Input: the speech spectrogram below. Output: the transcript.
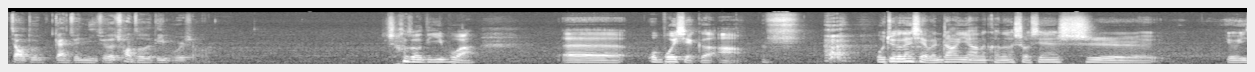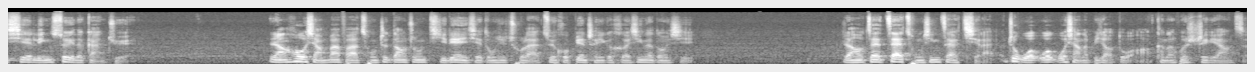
角度，感觉你觉得创作的第一步是什么？创作第一步啊，呃，我不会写歌啊，我觉得跟写文章一样的，可能首先是有一些零碎的感觉，然后想办法从这当中提炼一些东西出来，最后变成一个核心的东西，然后再再重新再起来。就我我我想的比较多啊，可能会是这个样子。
